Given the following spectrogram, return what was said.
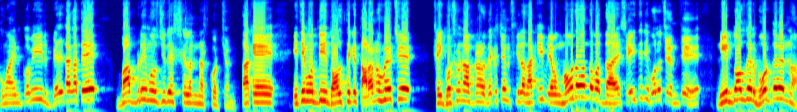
হুমায়ুন কবির বেলডাঙ্গাতে বাবরি মসজিদের শিলান্যাস করছেন। তাকে ইতিমধ্যেই দল থেকে তাড়ানো হয়েছে। সেই ঘোষণা আপনারা দেখেছেন ফিরাদ হাকিম এবং মমতা বন্দ্যোপাধ্যায়, সেই দিনই বলেছেন যে নির্দলদের ভোট দেবেন না।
